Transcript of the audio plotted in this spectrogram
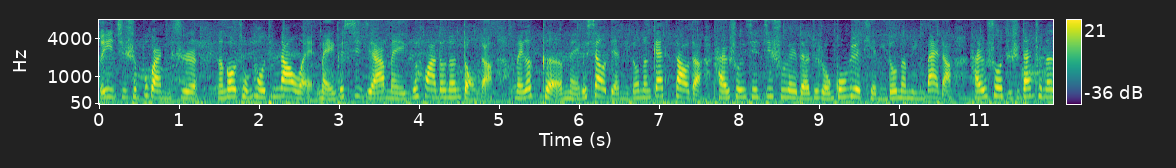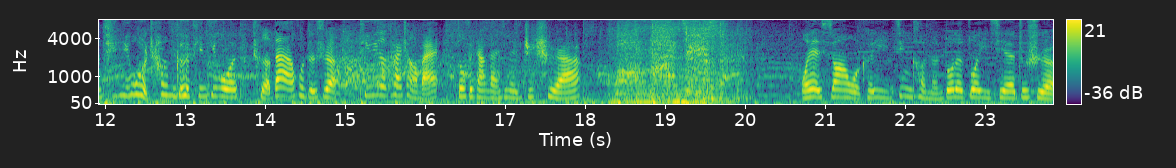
所以其实不管你是能够从头听到尾，每一个细节啊，每一个话都能懂的，每个梗、每个笑点你都能 get 到的，还是说一些技术类的这种攻略帖你都能明白的，还是说只是单纯的听听我唱歌、听听我扯淡，或者是听听个开场白，都非常感谢你的支持啊！我也希望我可以尽可能多的做一些，就是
